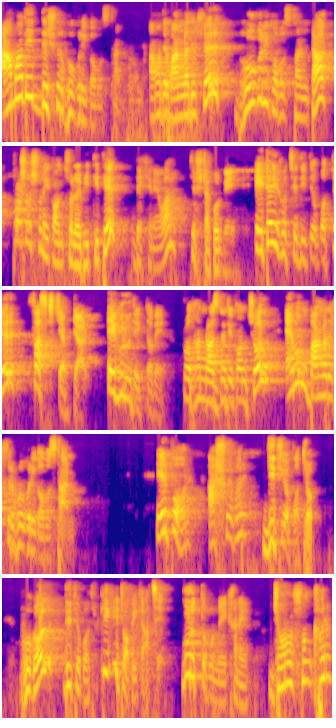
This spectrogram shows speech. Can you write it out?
আমাদের দেশের ভৌগোলিক অবস্থান। আমাদের বাংলাদেশের ভৌগোলিক অবস্থানটা প্রশাসনিক অঞ্চলের ভিত্তিতে দেখে নেওয়ার চেষ্টা করবে। এটাই হচ্ছে দ্বিতীয় পত্রের ফার্স্ট চ্যাপ্টার এগুলো দেখতে হবে। প্রধান রাজনৈতিক অঞ্চল এবং বাংলাদেশের ভৌগোলিক অবস্থান। এরপর আসো এবার দ্বিতীয় পত্র। ভূগোল দ্বিতীয় পত্র। কি কি টপিক আছে? গুরুত্বপূর্ণ এখানে। জনসংখ্যার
